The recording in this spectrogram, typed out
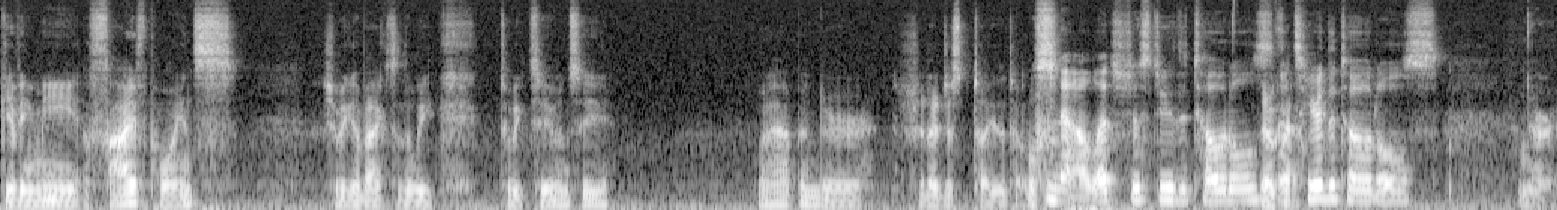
giving me five points. Should we go back to the week to week two and see what happened, or should I just tell you the totals? no let's just do the totals Okay. let's hear the totals All right,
